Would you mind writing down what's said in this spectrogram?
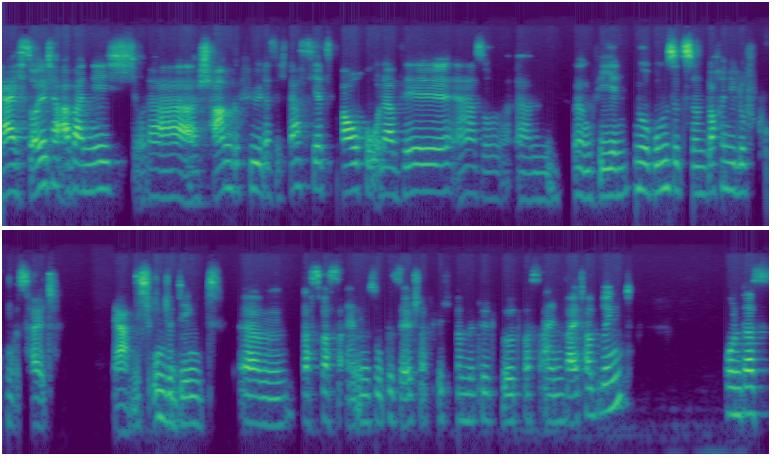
ja, ich sollte aber nicht oder Schamgefühl, dass ich das jetzt brauche oder will. Also ähm, irgendwie nur rumsitzen und Loch in die Luft gucken ist halt ja nicht unbedingt ähm, das, was einem so gesellschaftlich vermittelt wird, was einen weiterbringt. Und dass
